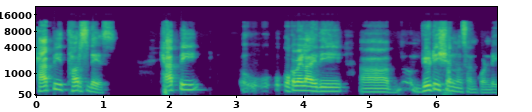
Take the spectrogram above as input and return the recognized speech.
happy Thursdays happy ఒకవేళ ఇది బ్యూటీషియన్స్ అనుకోండి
